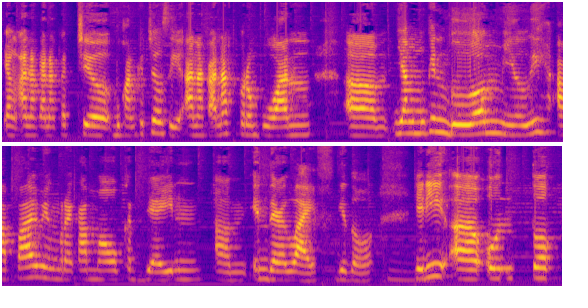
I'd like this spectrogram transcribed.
yang anak-anak kecil bukan kecil sih anak-anak perempuan um, yang mungkin belum milih apa yang mereka mau kerjain um, in their life gitu hmm. jadi uh, untuk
